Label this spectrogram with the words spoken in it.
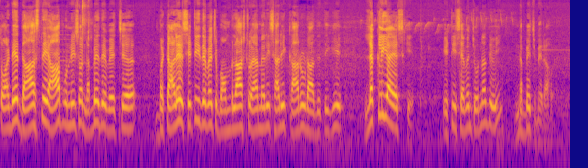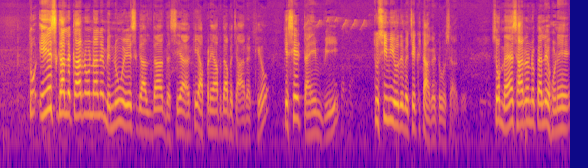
ਤੁਹਾਡੇ ਦਾਸ ਦੇ ਆਪ 1990 ਦੇ ਵਿੱਚ ਬਟਾਲੇ ਸਿਟੀ ਦੇ ਵਿੱਚ ਬੰਬ ਬਲਾਸਟ ਹੋਇਆ। ਮੇਰੀ ਸਾਰੀ ਕਾਰ ਉਡਾ ਦਿੱਤੀ ਗਈ। ਲੱਕਲੀ ਆਈ ਐਸਕੇਪ 87 ਚ ਉਹਨਾਂ ਦੀ ਹੋਈ 90 ਚ ਮੇਰਾ ਹੋਇਆ। ਤੋ ਇਸ ਗੱਲ ਕਾਰਨ ਉਹਨਾਂ ਨੇ ਮੈਨੂੰ ਇਸ ਗੱਲ ਦਾ ਦੱਸਿਆ ਕਿ ਆਪਣੇ ਆਪ ਦਾ ਬਚਾਅ ਰੱਖਿਓ। ਕਿਸੇ ਟਾਈਮ ਵੀ ਤੁਸੀਂ ਵੀ ਉਹਦੇ ਵਿੱਚ ਇੱਕ ਟਾਰਗੇਟ ਹੋ ਸਕਦੇ ਹੋ। ਸੋ ਮੈਂ ਸਾਰਿਆਂ ਨੂੰ ਪਹਿਲੇ ਹੁਣੇ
